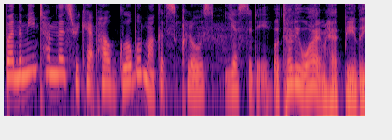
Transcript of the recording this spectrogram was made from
But in the meantime, let's recap how global markets closed yesterday. I'll tell you why I'm happy. The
